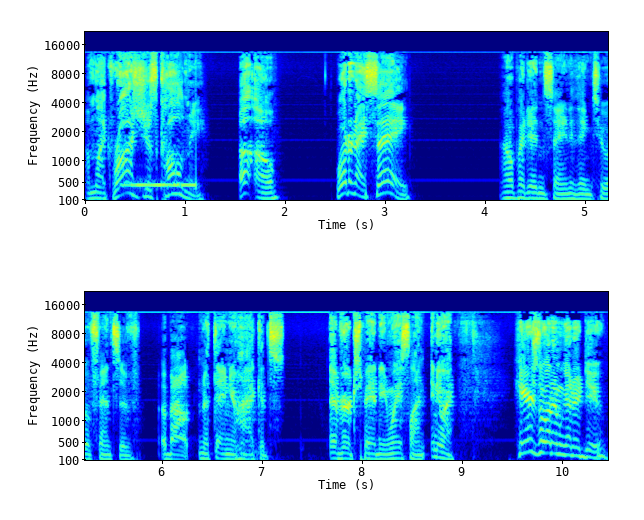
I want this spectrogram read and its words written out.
I'm like, Raj just called me. Uh oh. What did I say? I hope I didn't say anything too offensive about Nathaniel Hackett's ever expanding waistline. Anyway, here's what I'm going to do.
